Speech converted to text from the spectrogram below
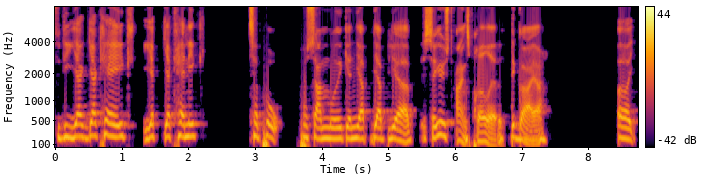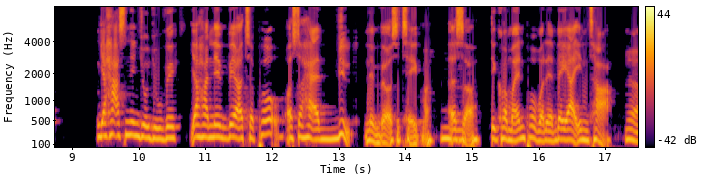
Fordi jeg, jeg, kan, ikke, jeg, jeg kan ikke tage på på samme måde igen. Jeg, jeg bliver seriøst angstpræget af det. Det gør jeg. Og jeg har sådan en jojo-vægt. Jeg har nemt ved at tage på, og så har jeg vildt nemt ved også at tabe mig. Mm. Altså, det kommer an på, hvad, det, hvad jeg indtager. Ja.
